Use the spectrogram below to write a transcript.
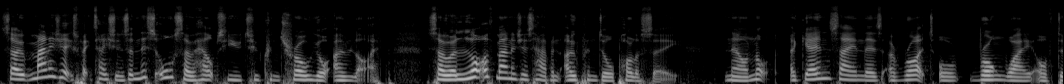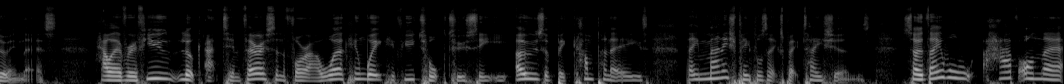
So manage expectations, and this also helps you to control your own life. So a lot of managers have an open door policy. Now, I'm not again saying there's a right or wrong way of doing this. However, if you look at Tim Ferriss and the four hour working week, if you talk to CEOs of big companies, they manage people's expectations. So they will have on their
